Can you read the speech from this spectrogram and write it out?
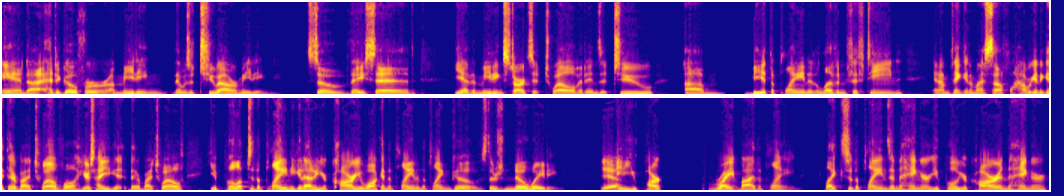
And uh, I had to go for a meeting that was a two hour meeting. So they said, yeah, the meeting starts at 12, it ends at 2 um, be at the plane at 11:15 and I'm thinking to myself, well, how are we going to get there by 12? Well, here's how you get there by 12. You pull up to the plane, you get out of your car, you walk in the plane and the plane goes. There's no waiting. Yeah, And you park right by the plane. Like so the plane's in the hangar, you pull your car in the hangar,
